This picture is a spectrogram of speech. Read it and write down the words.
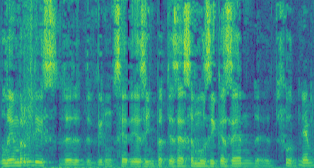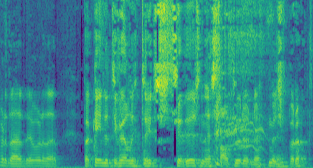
lembro-me disso, de, de vir um CDzinho para teres essa música zen de, de fundo. É verdade, é verdade. Para quem ainda tiver leiteiros de CDs nesta altura, não é? Mas pronto.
